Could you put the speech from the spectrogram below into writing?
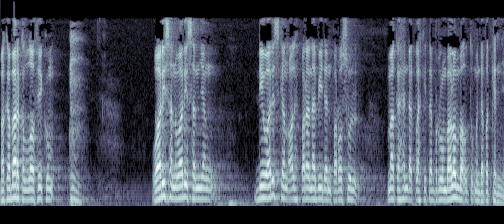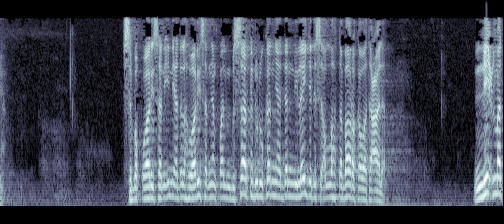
maka barakallahu fikum warisan-warisan yang diwariskan oleh para nabi dan para rasul maka hendaklah kita berlomba-lomba untuk mendapatkannya sebab warisan ini adalah warisan yang paling besar kedudukannya dan nilainya di sisi Allah tabaraka wa taala nikmat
